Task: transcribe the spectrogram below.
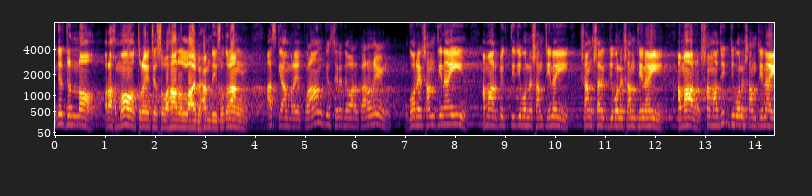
মমিনদের জন্য রহমত রয়েছে সুবাহান আল্লাহ সুতরাং আজকে আমরা এই কোরআনকে ছেড়ে দেওয়ার কারণে গড়ে শান্তি নাই আমার ব্যক্তি জীবনে শান্তি নাই, সাংসারিক জীবনে শান্তি নাই, আমার সামাজিক জীবনে শান্তি নাই,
